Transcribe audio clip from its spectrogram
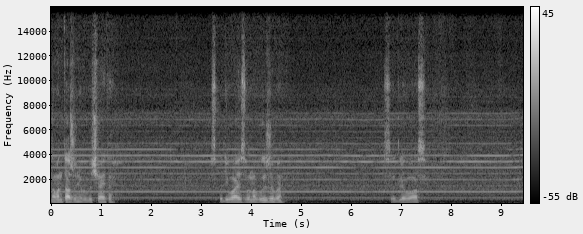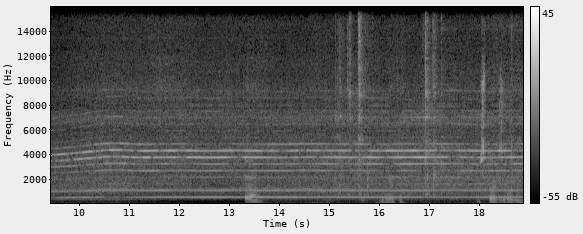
Навантаження, вибачайте. Сподіваюсь, вона виживе. Все для вас. Так. Давайте ось так зробимо.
